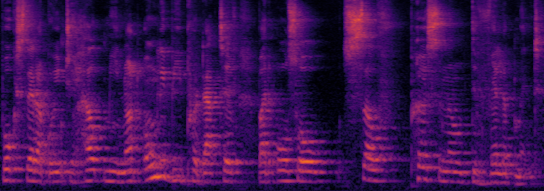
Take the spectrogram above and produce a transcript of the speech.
books that are going to help me not only be productive but also self personal development.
